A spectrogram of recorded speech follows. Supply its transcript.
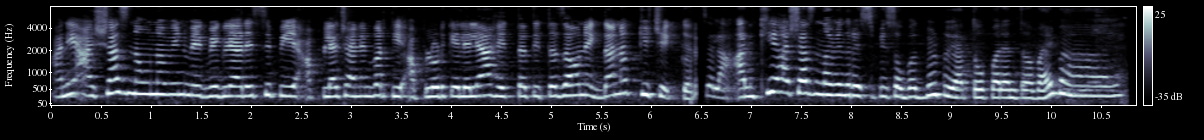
आणि अशाच नवनवीन वेगवेगळ्या रेसिपी आपल्या चॅनेलवरती अपलोड केलेल्या आहेत तर तिथं जाऊन एकदा नक्की चेक करा. चला आणखी अशाच नवीन रेसिपी सोबत भेटूया. तोपर्यंत बाय बाय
